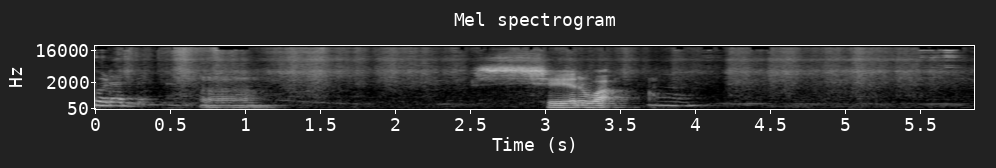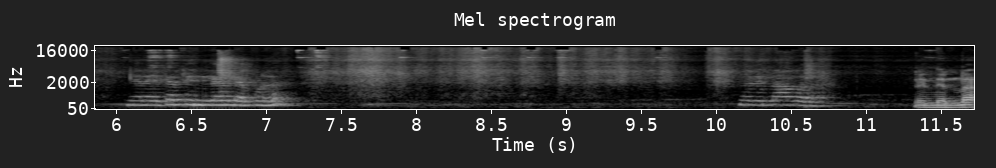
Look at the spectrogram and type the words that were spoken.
గోడంబి. షేర్వా. నేనైతే తినలేదు ఎప్పుడు. నేను తిన్నా?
